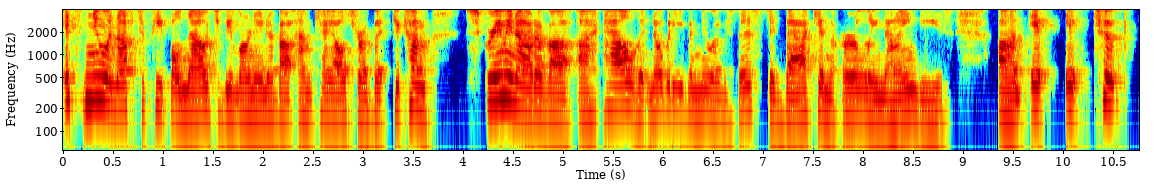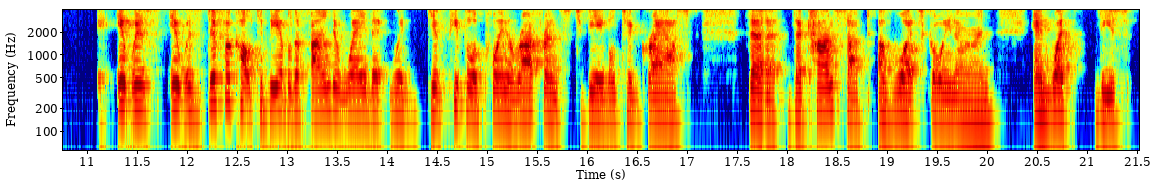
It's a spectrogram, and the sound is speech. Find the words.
it's new enough to people now to be learning about mk ultra but to come screaming out of a, a hell that nobody even knew existed back in the early 90s. Um, it it took it was it was difficult to be able to find a way that would give people a point of reference to be able to grasp the the concept of what's going on and what these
